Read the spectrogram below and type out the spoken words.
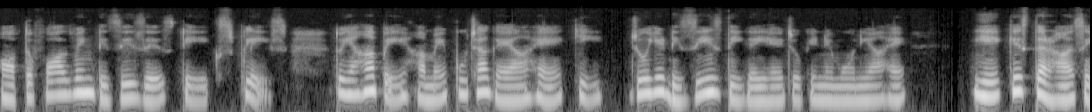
of the following diseases takes place. तो यहाँ पे हमें पूछा गया है कि जो ये डिज़ीज़ दी गई है जो कि निमोनिया है ये किस तरह से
